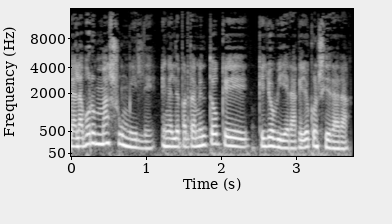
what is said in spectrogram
la labor más humilde en el departamento que, que yo viera, que yo considerara.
